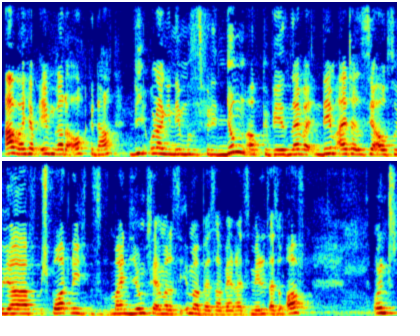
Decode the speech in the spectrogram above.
Aber ich habe eben gerade auch gedacht, wie unangenehm muss es für den Jungen auch gewesen sein, weil in dem Alter ist es ja auch so, ja, sportlich meinen die Jungs ja immer, dass sie immer besser werden als Mädels, also oft. Und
